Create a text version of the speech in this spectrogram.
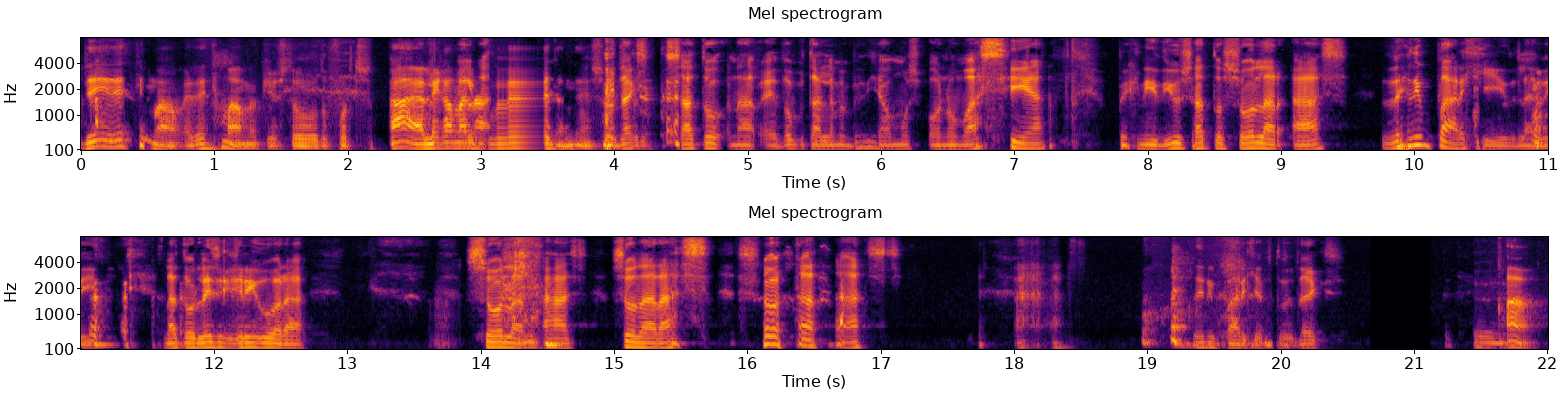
Δεν, δεν θυμάμαι, δεν θυμάμαι ποιος το, το Fort Solis. Α, λέγαμε άλλη Αλλά- κουβέντα, ναι. sorry, Εντάξει, σαν το, να, εδώ που τα λέμε παιδιά όμως, ονομασία παιχνιδιού σαν το Solar Ash δεν υπάρχει δηλαδή. να το λες γρήγορα. Solar Ash, Solar Ash, Solar Ash. δεν υπάρχει αυτό, εντάξει. sorry. Α,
